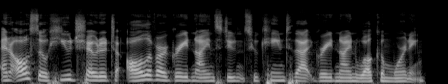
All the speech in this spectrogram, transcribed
And also, huge shout out to all of our grade 9 students who came to that grade 9 welcome morning.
